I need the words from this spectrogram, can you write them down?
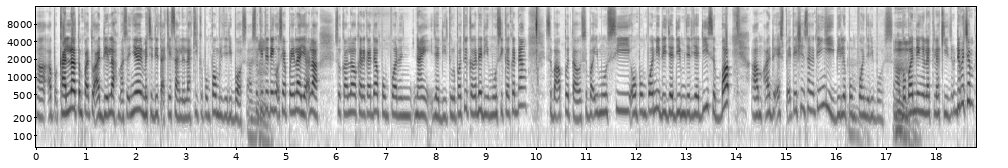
uh, apa, kalau tempat tu adil lah. Maksudnya macam dia tak kisah lelaki ke perempuan boleh jadi bos. Uh, so kita tengok siapa yang layak lah. So kalau kadang-kadang perempuan naik jadi tu. Lepas tu kadang-kadang diemosikan. Kadang sebab apa tahu? Sebab emosi orang perempuan ni dia jadi menjadi-jadi sebab um, ada expectation sangat tinggi bila perempuan jadi bos. Uh, berbanding dengan lelaki-lelaki. Dia macam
